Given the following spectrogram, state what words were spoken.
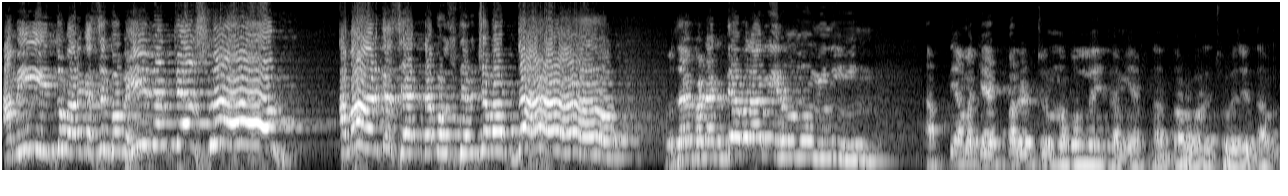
আমি তোমার কাছে গভীর রাতে আসলাম। আমার কাছে একটা প্রশ্নের জবাব দাও। হুযায়ফা ডাক দেয়া বলে, আমিরুল মুমিনিন, আপনি আমাকে একবারের জন্য বললেই তো আমি আপনার দরবারে চলে যেতাম।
